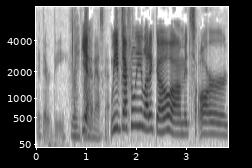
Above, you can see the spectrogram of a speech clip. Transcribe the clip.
that there would be room for Yeah, a mascot. We've definitely let it go. Um, it's our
